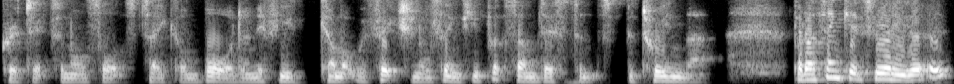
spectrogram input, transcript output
critics and all sorts take on board. And if you come up with fictional things, you put some distance between that. But I think it's really that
